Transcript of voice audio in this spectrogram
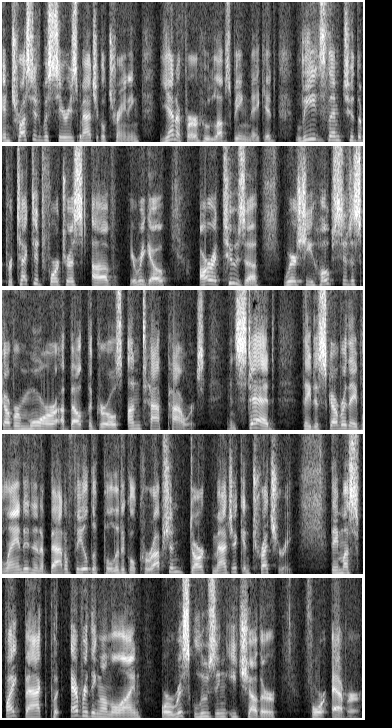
Entrusted with Ciri's magical training, Yennefer, who loves being naked, leads them to the protected fortress of, here we go, Aretuza, where she hopes to discover more about the girl's untapped powers. Instead, they discover they've landed in a battlefield of political corruption, dark magic, and treachery. They must fight back, put everything on the line, or risk losing each other forever.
